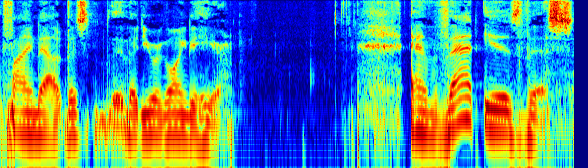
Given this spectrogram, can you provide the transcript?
find out. This that you are going to hear, and that is this.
